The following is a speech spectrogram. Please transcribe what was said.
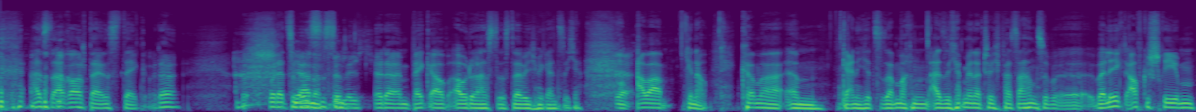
Hast du auch auf deinem Stack, oder? Oder zumindest ja, natürlich. oder im Backup, aber du hast das, da bin ich mir ganz sicher. Ja. Aber genau, können wir ähm, gerne hier zusammen machen. Also ich habe mir natürlich ein paar Sachen zu, äh, überlegt, aufgeschrieben.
